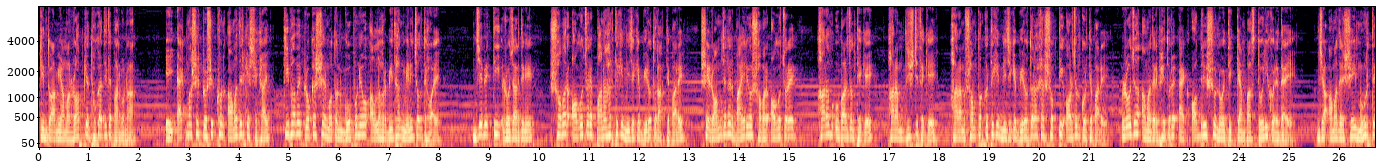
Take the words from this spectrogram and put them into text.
কিন্তু আমি আমার রবকে ধোকা দিতে পারব না। এই এক মাসের প্রশিক্ষণ আমাদেরকে শেখায় কীভাবে প্রকাশ্যের মতন গোপনেও আল্লাহর বিধান মেনে চলতে হয়। যে ব্যক্তি রোজার দিনে সবার অগোচরে পানাহার থেকে নিজেকে বিরত রাখতে পারে, সে রমজানের বাইরেও সবার অগোচরে হারাম উপার্জন থেকে, হারাম দৃষ্টি থেকে, হারাম সম্পর্ক থেকে নিজেকে বিরত রাখার শক্তি অর্জন করতে পারে। রোজা আমাদের ভেতরে এক অদৃশ্য নৈতিক ক্যাম্পাস তৈরি করে দেয়, যা আমাদের সেই মুহূর্তে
